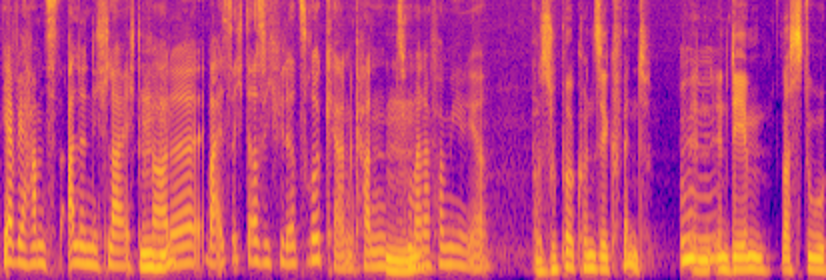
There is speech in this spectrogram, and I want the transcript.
ja, wir haben es alle nicht leicht gerade, weiß ich, dass ich wieder zurückkehren kann zu meiner Familie. war super konsequent Mhm. in, in dem, was du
